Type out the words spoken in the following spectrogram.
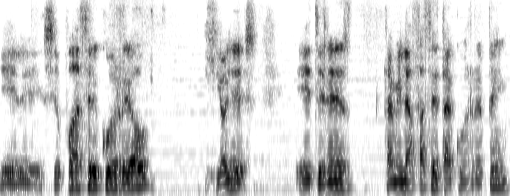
Eh, se puede hacer QRO y, oyes, eh, tener también la faceta QRP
